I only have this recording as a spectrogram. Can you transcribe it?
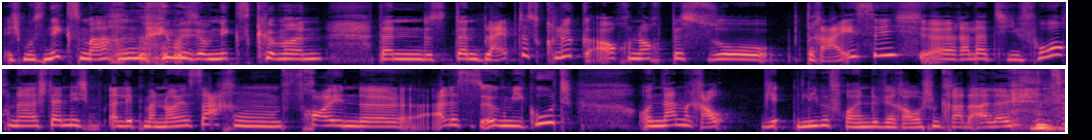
Ich muss nichts machen, ich muss mich um nichts kümmern. Dann, das, dann bleibt das Glück auch noch bis so 30 äh, relativ hoch. Ne? Ständig erlebt man neue Sachen, Freunde, alles ist irgendwie gut. Und dann wir, liebe Freunde, wir rauschen gerade alle ins,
